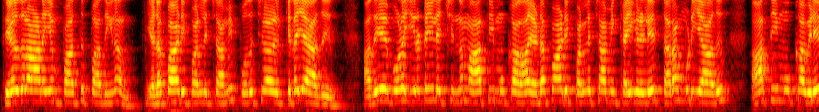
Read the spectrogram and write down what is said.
தேர்தல் ஆணையம் பார்த்து பாத்தீங்கன்னா எடப்பாடி பழனிசாமி பொதுச்செயலாளர் கிடையாது. அதே போல இரட்டை சின்னம் அதிமுக எடப்பாடி பழனிசாமி கைகளிலே தர முடியாது. அதிமுகவிலே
